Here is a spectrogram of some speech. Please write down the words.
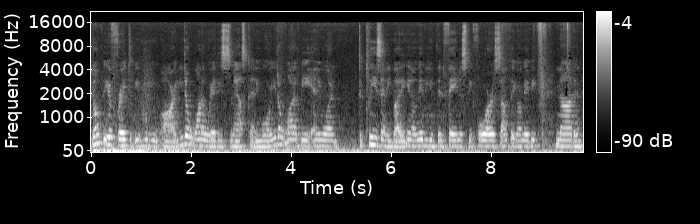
Don't be afraid to be who you are. You don't want to wear these masks anymore. You don't want to be anyone to please anybody. You know, maybe you've been famous before or something, or maybe not, and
